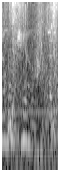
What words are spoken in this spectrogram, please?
Double kill.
